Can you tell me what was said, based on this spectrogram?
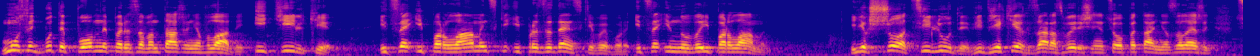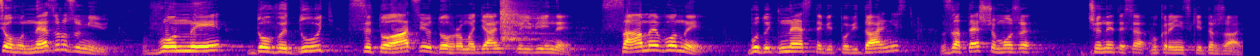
Мусить бути повне перезавантаження влади. І тільки. І це і парламентські, і президентські вибори, і це і новий парламент. І якщо ці люди, від яких зараз вирішення цього питання залежить, цього не зрозуміють, вони доведуть ситуацію до громадянської війни. Саме вони будуть нести відповідальність за те, що може чинитися в українській державі.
